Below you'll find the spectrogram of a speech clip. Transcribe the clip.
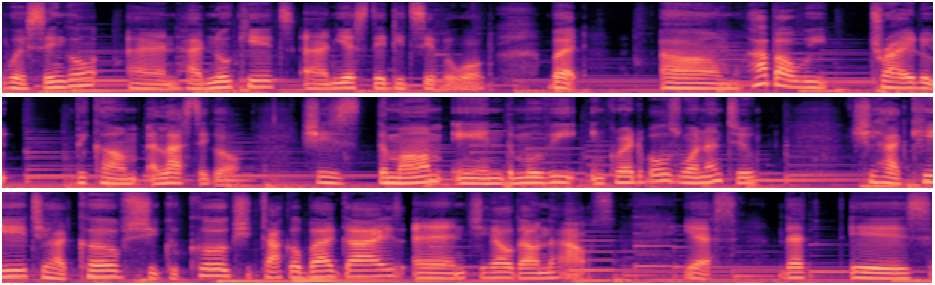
were single and had no kids, and yes, they did save the world. But, um, how about we try to become Elastigirl? She's the mom in the movie Incredibles 1 and 2 she had kids, she had cubs, she could cook, she tackled bad guys, and she held down the house. Yes, that is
